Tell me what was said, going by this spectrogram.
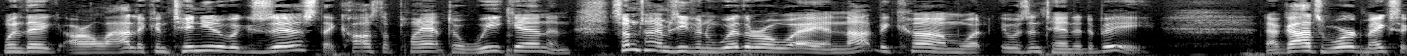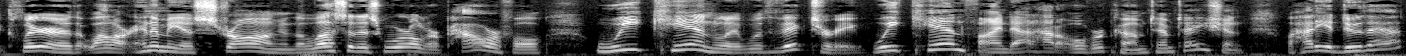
When they are allowed to continue to exist, they cause the plant to weaken and sometimes even wither away and not become what it was intended to be. Now, God's Word makes it clear that while our enemy is strong and the lusts of this world are powerful, we can live with victory. We can find out how to overcome temptation. Well, how do you do that?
